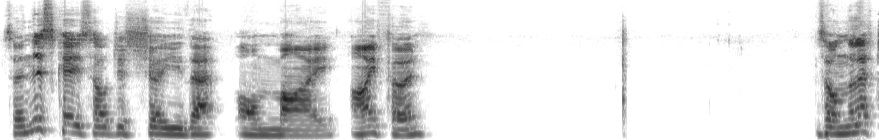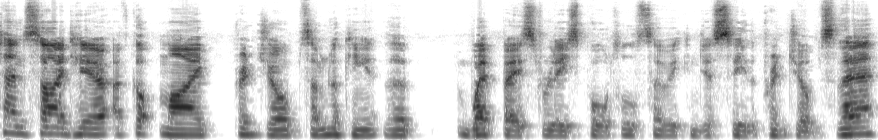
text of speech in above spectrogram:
So in this case, I'll just show you that on my iPhone. So on the left hand side here, I've got my print jobs. I'm looking at the web-based release portal so we can just see the print jobs there.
